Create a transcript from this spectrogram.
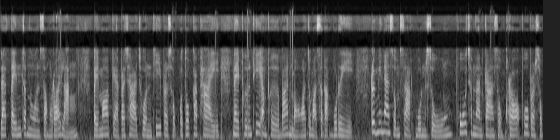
และเต็นท์จำนวน 200 หลัง ไปมอบแก่ประชาชนที่ประสบอุทกภัย ในพื้นที่อำเภอบ้านหมอจังหวัดสระบุรี โดยมีนายสมศักดิ์บุญสูง ผู้ชำนาญการสงเคราะห์ผู้ประสบ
